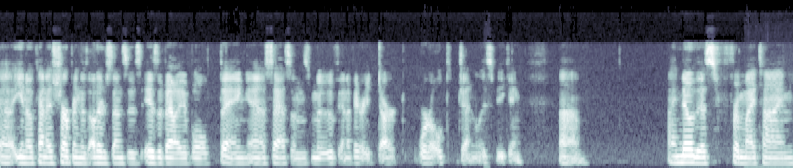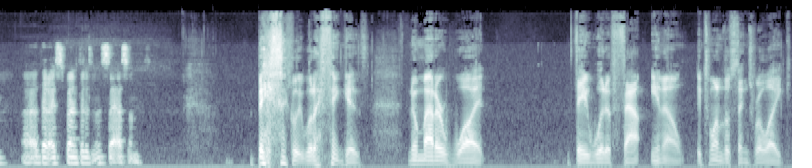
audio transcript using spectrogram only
uh, you know, kind of sharpening those other senses is a valuable thing, and assassins move in a very dark world, generally speaking. Um, I know this from my time uh, that I spent as an assassin. Basically, what I think is, no matter what, they would have found. You know, it's one of those things where like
